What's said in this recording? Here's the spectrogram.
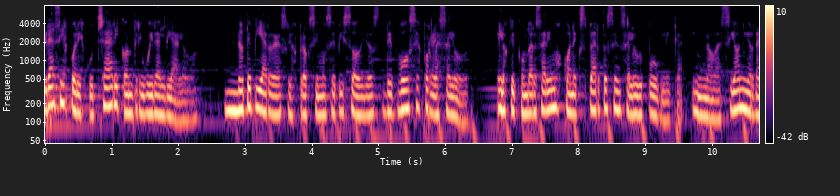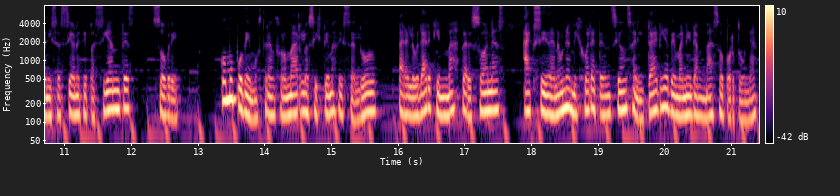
Gracias por escuchar y contribuir al diálogo. No te pierdas los próximos episodios de Voces por la Salud, en los que conversaremos con expertos en salud pública, innovación y organizaciones de pacientes sobre cómo podemos transformar los sistemas de salud para lograr que más personas accedan a una mejor atención sanitaria de manera más oportuna.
